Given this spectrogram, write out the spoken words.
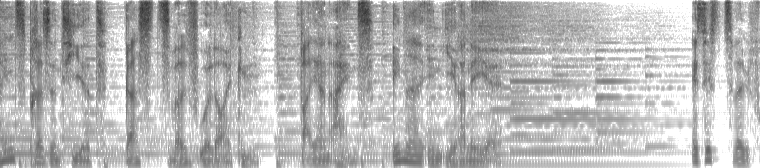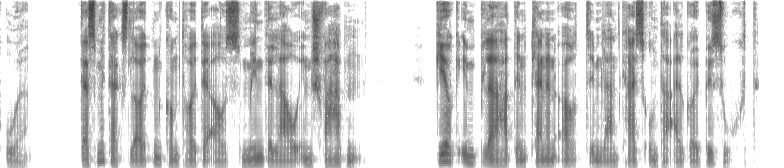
1 präsentiert das 12 Uhr Läuten. Bayern 1, immer in ihrer Nähe. Es ist 12 Uhr. Das Mittagsläuten kommt heute aus Mindelau in Schwaben. Georg Impler hat den kleinen Ort im Landkreis Unterallgäu besucht.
